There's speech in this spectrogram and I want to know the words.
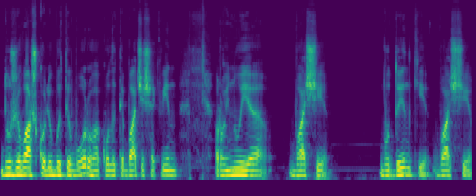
Дуже важко любити ворога, коли ти бачиш, як він руйнує ваші будинки, ваші,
